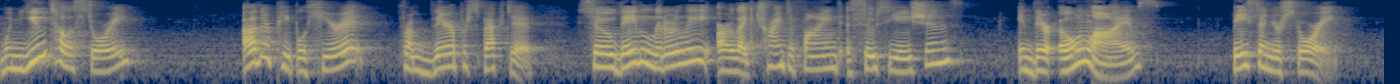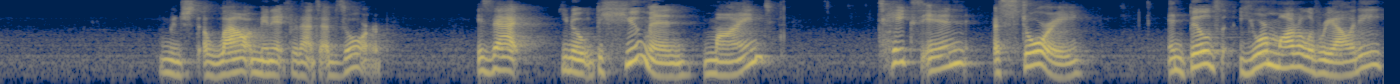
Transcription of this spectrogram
when you tell a story, other people hear it from their perspective. So they literally are like trying to find associations in their own lives based on your story. I'm going to just allow a minute for that to absorb. Is that, you know, the human mind takes in a story and builds your model of reality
